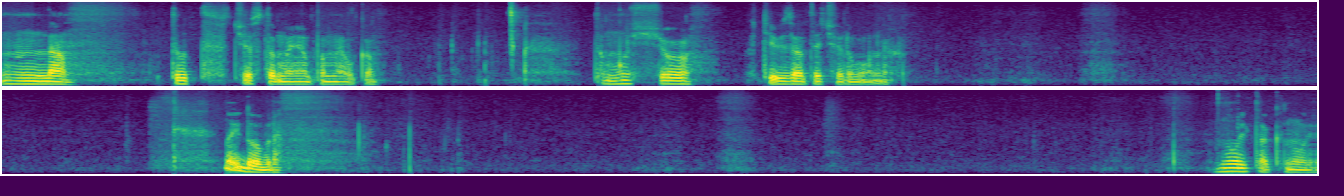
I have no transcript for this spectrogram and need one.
Да. Тут чисто моя помилка. Тому що хотів взяти червоних. Ну і добре. Нуль так нуль.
